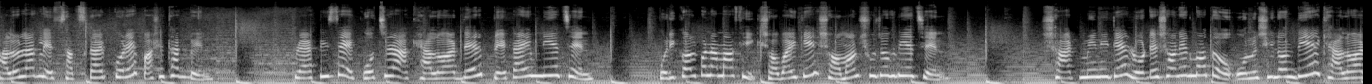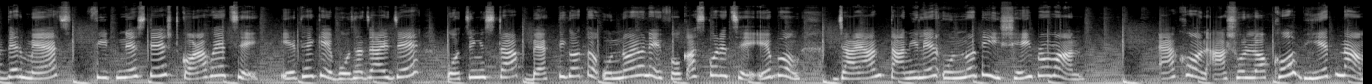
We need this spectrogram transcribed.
ভালো লাগলে সাবস্ক্রাইব করে পাশে থাকবেন। প্র্যাকটিসে কোচরা খেলোয়াড়দের প্লে টাইম নিয়েছেন। পরিকল্পনা মাফিক সবাইকে সমান সুযোগ দিয়েছেন। ষাট মিনিটের রোটেশনের মতো অনুশীলন দিয়ে খেলোয়াড়দের ম্যাচ, ফিটনেস টেস্ট করা হয়েছে। এ থেকে বোঝা যায় যে কোচিং স্টাফ ব্যক্তিগত উন্নয়নে ফোকাস করেছে এবং জায়ান তানিলের উন্নতি সেই প্রমাণ। এখন আসল লক্ষ্য ভিয়েতনাম।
